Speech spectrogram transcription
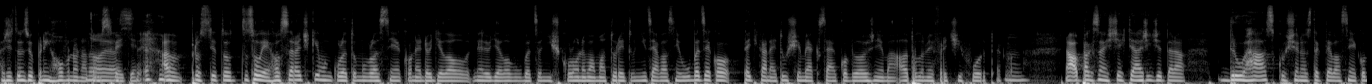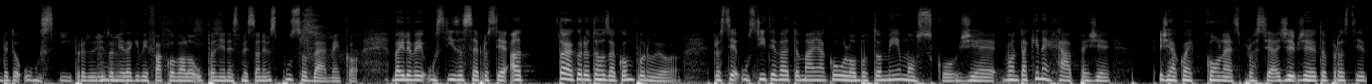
a že to je úplný hovno na tom No, světě. jasně. A prostě to, to jsou jeho sračky, on kvůli tomu vlastně jako nedodělal, nedodělal vůbec ani školu, nemá maturitu, nic, já vlastně vůbec jako teďka netuším, jak se jako vyloženě má, ale podle mě frčí furt. Jako. Hmm. No a pak jsem ještě chtěla říct, že teda druhá zkušenost, tak to je vlastně jako by to ústí, protože to mě Mhm. taky vyfakovalo úplně nesmyslným způsobem. Jako. By the way, ústí zase prostě, ale to jako do toho zakomponuju. Prostě ústí ty vole, to má nějakou lobotomii mozku, že on taky nechápe, že, že jako je konec prostě, a že, že je to prostě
